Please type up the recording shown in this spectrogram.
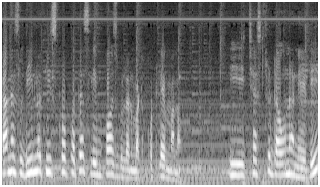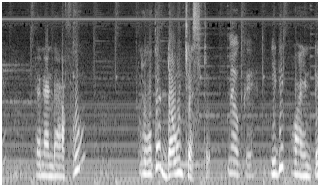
కానీ అసలు దీనిలో తీసుకోకపోతే అసలు ఇంపాసిబుల్ అనమాట కుట్టలేం మనం. ఈ చెస్ట్ డౌన్ అనేది టెన్ అండ్ హాఫ్ తర్వాత డౌన్ చెస్ట్. ఓకే. ఇది పాయింట్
